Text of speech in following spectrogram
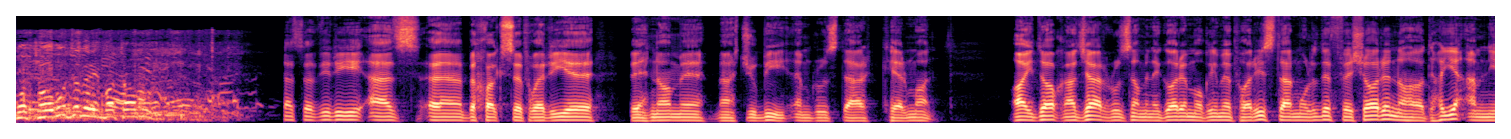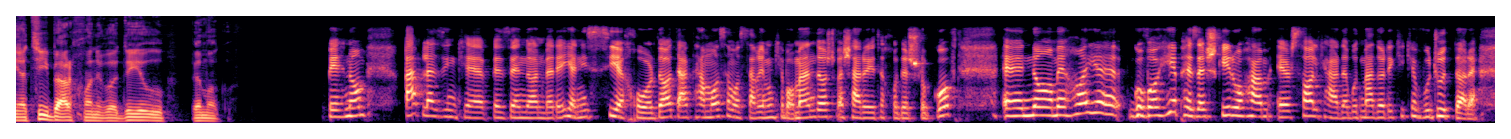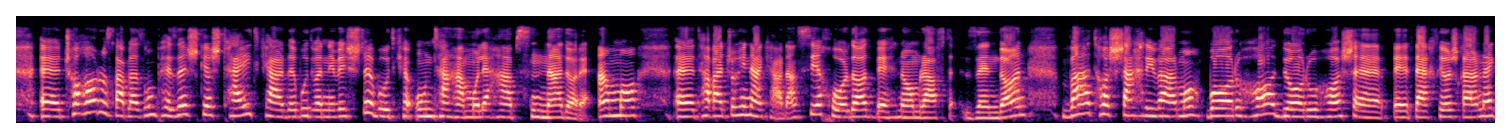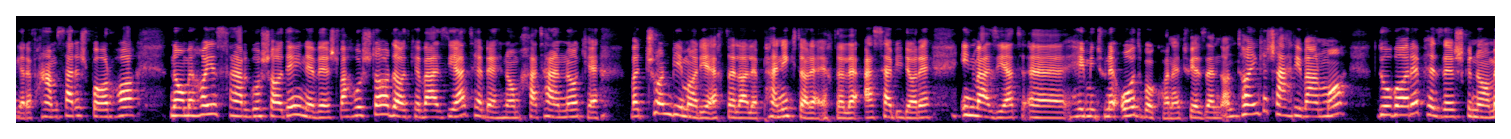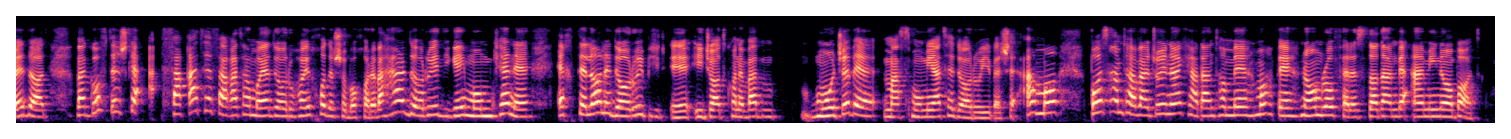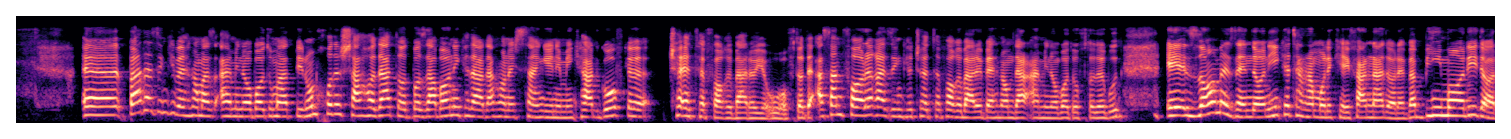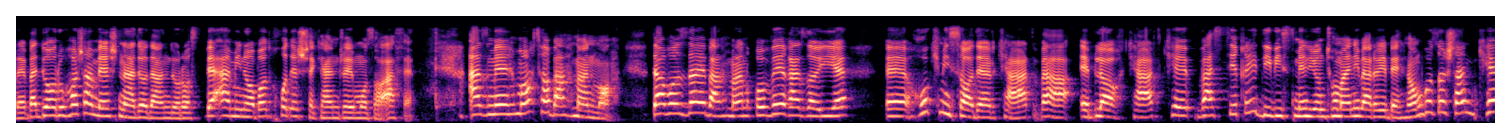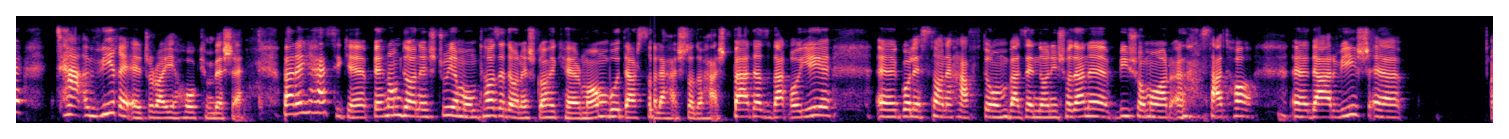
با تابوت بریم با تابوت. تصاویری از به خاک سپاری بهنام محجوبی امروز در کرمان. آیدا قجر روزنامه‌نگار مقیم پاریس در مورد فشار نهادهای امنیتی بر خانواده او به ما گفت. بهنام قبل از اینکه به زندان بره یعنی سی خرداد در تماس مستقیمی که با من داشت و شرایط خودش رو گفت نامه های گواهی پزشکی رو هم ارسال کرده بود مدارکی که وجود داره. چهار روز قبل از اون پزشکش تایید کرده بود و نوشته بود که اون تحمل حبس نداره. اما توجهی نکردن. سی خرداد بهنام رفت زندان و تا شهریور ماه بارها داروهاش در اختیارش قرار نگرفت. همسرش بارها نامه های سرگشاده نوشت و هشدار داد که وضعیت بهنام خطرناکه و چون بیماری اختلال پنیک داره اختلال عصبی داره این وضعیت هی می‌تونه عود بکنه توی زندان. تا اینکه شهریور ماه دوباره پزشک نامه داد و گفتش که فقط فقط هم باید داروهای خودش رو بخوره و هر داروی دیگه ممکنه اختلال دارویی ایجاد کنه و موجب مسمومیت دارویی بشه. اما باز هم توجهی نکردن تا مهر ماه بهنام رو فرستادن به امین آباد. بعد از اینکه بهنام از امین آباد اومد بیرون خود شهادت داد با زبانی که در دهانش سنگینی می‌کرد گفت که چه اتفاقی برای او افتاده. اصلا فارغ از اینکه چه اتفاقی برای بهنام در امین آباد افتاده بود اعزام زندانی که تحمل کیفر نداره و بیماری داره و داروهاش هم بهش ندادن درست به امین آباد خودش شکنجه مضاعفه. از مهر ماه تا بهمن ماه. دوازده بهمن قوه قضاییه حکمی صادر کرد و ابلاغ کرد که وسیقه 200 میلیون تومانی برای بهنام گذاشتن که تعویق اجرای حکم بشه. برای هستی که بهنام دانشجوی ممتاز دانشگاه کرمان بود در سال 88 بعد از وقایع گلستان هفتم و زندانی شدن بیشمار صدها درویش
